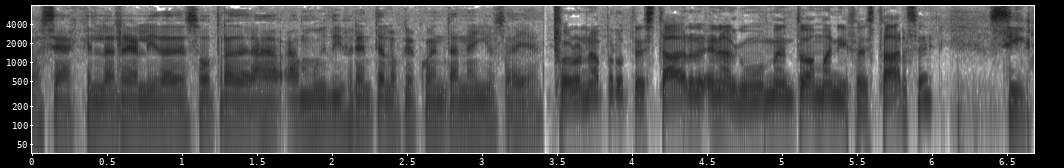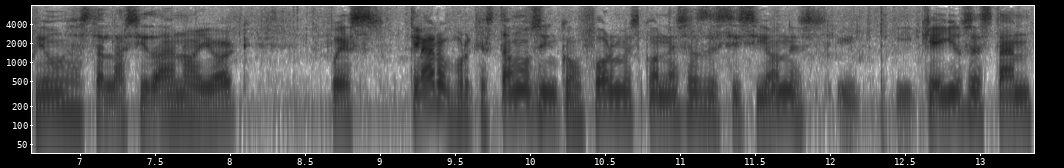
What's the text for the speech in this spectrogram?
o sea, que la realidad es otra, a- a muy diferente a lo que cuentan ellos allá. ¿Fueron a protestar en algún momento a manifestarse? Sí, fuimos hasta la ciudad de Nueva York. Pues claro, porque estamos inconformes con esas decisiones y que ellos están,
